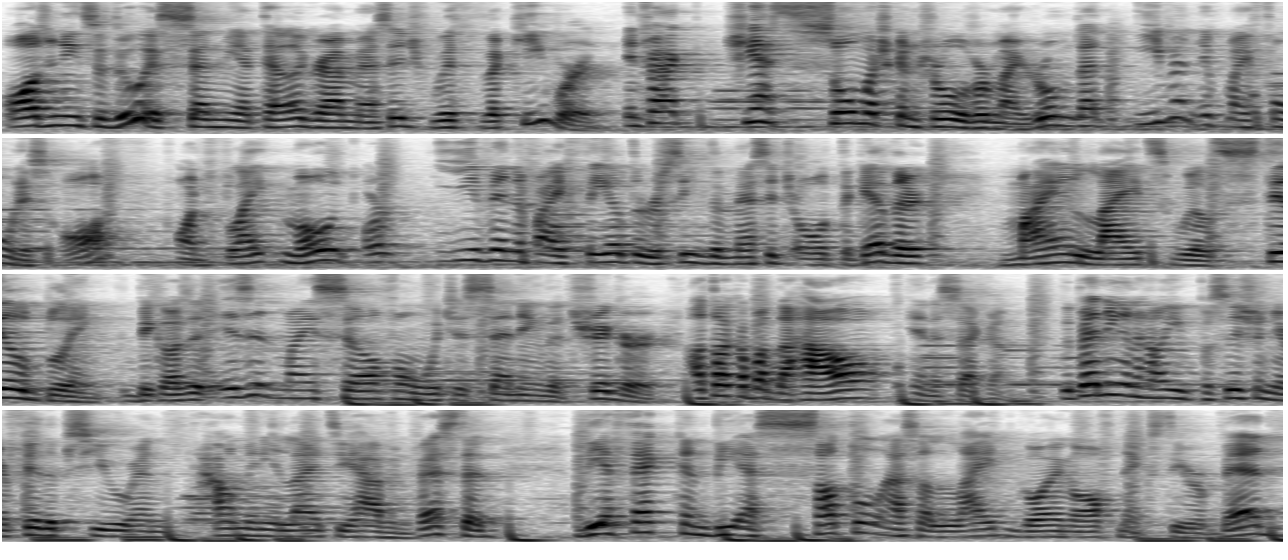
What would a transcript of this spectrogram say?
All she needs to do is send me a telegram message with the keyword. In fact, she has so much control over my room that even if my phone is off, on flight mode, or even if I fail to receive the message altogether, my lights will still blink because it isn't my cell phone which is sending the trigger. I'll talk about the how in a second. Depending on how you position your Philips Hue and how many lights you have invested, the effect can be as subtle as a light going off next to your bed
